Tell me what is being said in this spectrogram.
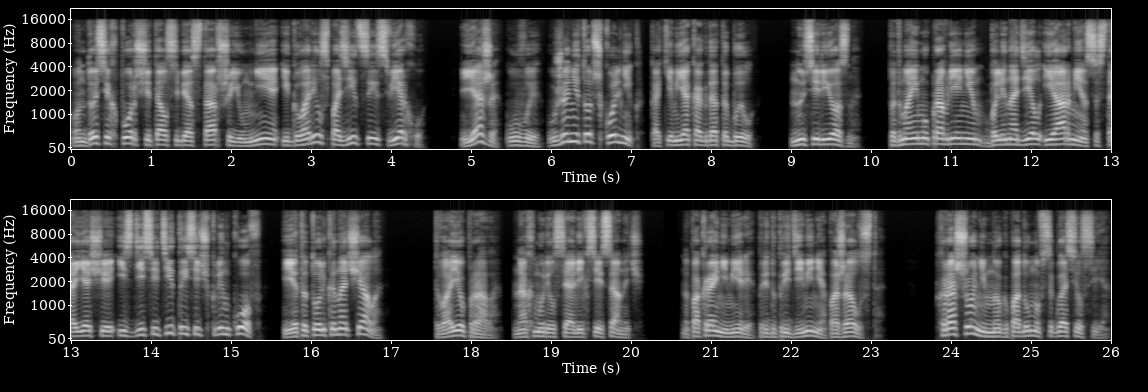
Он до сих пор считал себя старше и умнее и говорил с позиции сверху. Я же, увы, уже не тот школьник, каким я когда-то был. Ну серьезно, под моим управлением были надел и армия, состоящая из десяти тысяч клинков, и это только начало. «Твое право», — нахмурился Алексей Саныч. «Но, по крайней мере, предупреди меня, пожалуйста». «Хорошо», — немного подумав, согласился я.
